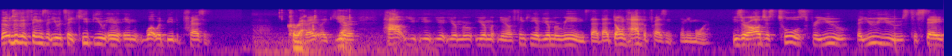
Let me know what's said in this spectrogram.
those are the things that you would say keep you in, in what would be the present, Correct. right? Like you're Yeah. how you, you, you're, you're, you know, thinking of your Marines that, that don't have the present anymore. These are all just tools for you that you use to stay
